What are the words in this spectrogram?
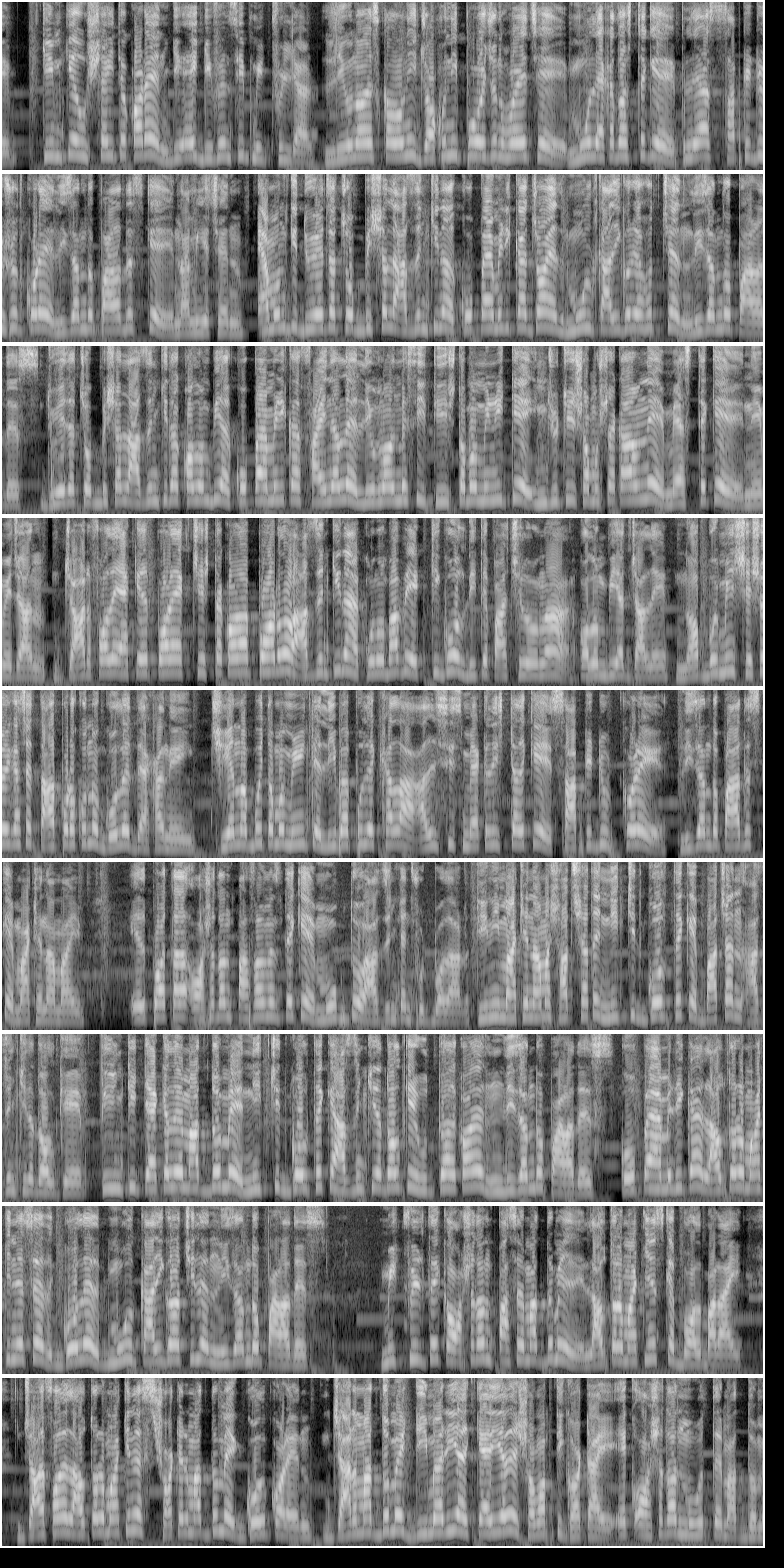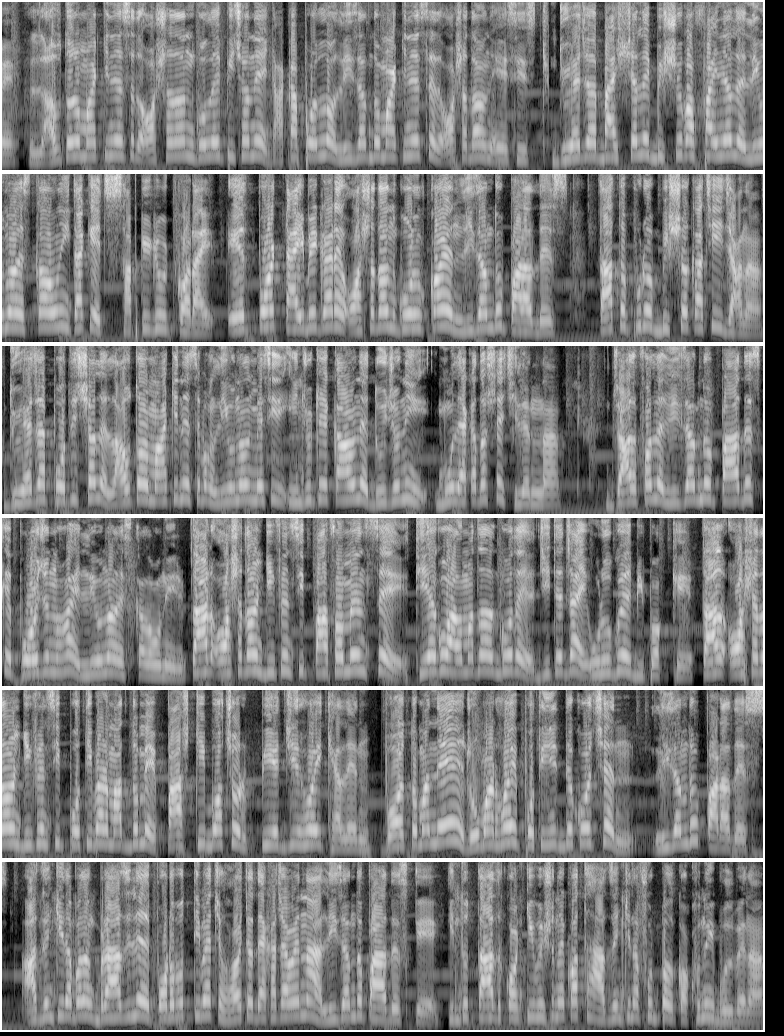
টিমকে উৎসাহিত করেন এই ডিফেন্সিভ মিডফিল্ডার লিওনাল স্কলনি যখনই প্রয়োজন হয়েছে, মূল একাদশ থেকে প্লেয়ার সাবস্টিটিউশন করে লিজান্দো পারাদেসকে নামিয়েছেন। এমনকি দুই হাজার চব্বিশ সালে আর্জেন্টিনার কোপা আমেরিকা জয়ের মূল কারিগরে হচ্ছেন লিজান্দো পারাদেস। দুই সালে আর্জেন্টিনা কলম্বিয়ার কোপা আমেরিকার ফাইনালে লিওনাল মেসি তিরিশতম মিনিটে ইঞ্জুরির সমস্যার কারণে ম্যাচ থেকে নেমে যান। যার ফলে একের পর এক চেষ্টা করার পরও আর্জেন্টিনা কোনোভাবে একটি গোল দিতে পারছিল না কলম্বিয়ার জালে। নব্বই মিনিট শেষ হয়ে গেছে, তারপরও কোনো গোলের দেখা নেই। ছিয়ানব্বইতম মিনিটে লিভারপুলের খেলা আলিসিস ম্যাকলিস্টারকে সাবস্টিটিউট করে লিজান্দো পারাদেসকে মাঠে নামায়। এরপর তার অসাধারণ পারফরমেন্স দেখে মুগ্ধ আর্জেন্টাইন ফুটবলার তিনি মাঠে নামার সাথে সাথে নিশ্চিত গোল থেকে বাঁচান আর্জেন্টিনা দলকে। তিনটি ট্যাকেলের মাধ্যমে নিশ্চিত গোল থেকে আর্জেন্টিনা দলকে উদ্ধার করেন লিজান্দো পারাদেশ কোপা আমেরিকায় লাউতারো মার্টিনেসের গোলের মূল কারিগর ছিলেন লিজান্দো পারাদেস। মিডফিল্ড থেকে অসাধারণ পাসের মাধ্যমে লাউতর মার্টিনেসকে বল বাড়ায়, যার ফলে লাউতারো মার্টিনেস শটের মাধ্যমে গোল করেন, যার মাধ্যমে ডিমারিয়ার ক্যারিয়ারের সমাপ্তি ঘটায় এক অসাধারণ মুহূর্তের মাধ্যমে। লাউতর মার্টিনেসের অসাধারণ গোলের পিছনে ঢাকা পড়ল লিজান্দো মার্টিনেসের অসাধারণ এসিস্ট দুই হাজার বাইশ সালে বিশ্বকাপ ফাইনালে লিওনার স্কাউনি তাকে সাবস্টিটিউট করায়। এরপর টাইব্রেকারে অসাধারণ গোল করেন লিজান্দো পারাদেস। তা তো পুরো বিশ্ব কাছেই জানা। দুই হাজার পঁচিশ সালে লাউতর মার্টিনেস এবং লিওনাল মেসির ইনজুরির কারণে দুজনই মূল একাদশে ছিলেন না, যার ফলে লিজান্দো পারাদেসকে প্রয়োজন হয় লিওনাল স্কালোনির। তার অসাধারণ ডিফেন্সিভ পারফরমেন্সে থিয়াগো আলমাদার গোলে জিতে যায় উরুগুয়ের বিপক্ষে। তার অসাধারণ ডিফেন্সিভ প্রতিভার মাধ্যমে পাঁচটি বছর পিএইচজির হয়ে খেলেন। বর্তমানে রোমার হয়ে প্রতিনিধিত্ব করছেন লিজান্দো পারাদেস। আর্জেন্টিনা বরং ব্রাজিলের পরবর্তী ম্যাচে হয়তো দেখা যাবে না লিজান্দো পারাদেসকে, কিন্তু তার কন্ট্রিবিউশনের কথা আর্জেন্টিনা ফুটবল কখনোই ভুলবে না।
